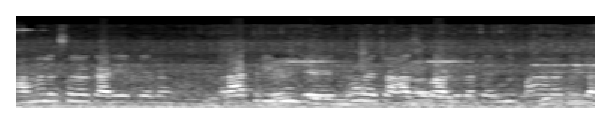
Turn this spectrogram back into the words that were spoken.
आम्हाला सहकार्य केलं. रात्री म्हणजे घराच्या आजूबाजूला त्यांनी पहारा दिला.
